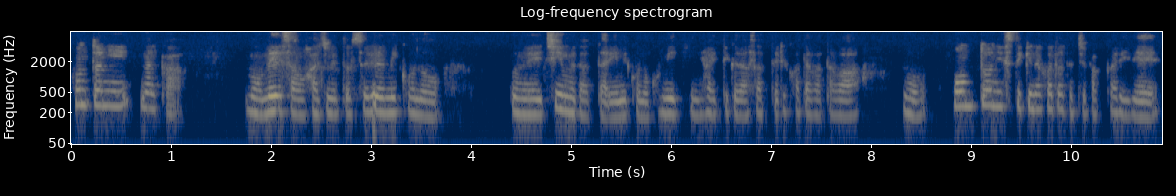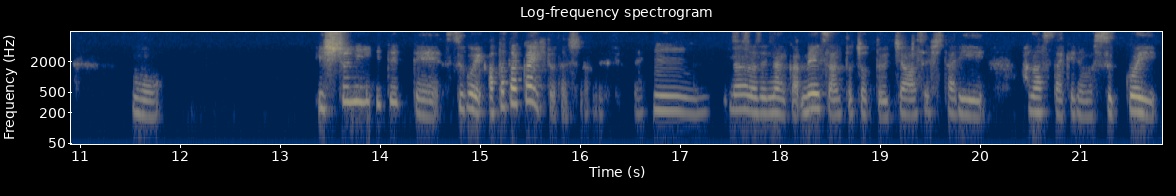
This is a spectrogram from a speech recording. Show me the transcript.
本当になんか、もうメイさんをはじめとするミコの運営チームだったり、ミコのコミュニティに入ってくださってる方々は、もう本当に素敵な方たちばっかりで、もう一緒にいてて、すごい温かい人たちなんですよね。うん。なので、なんか、メイさんとちょっと打ち合わせしたり、話すだけでもすっごい、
